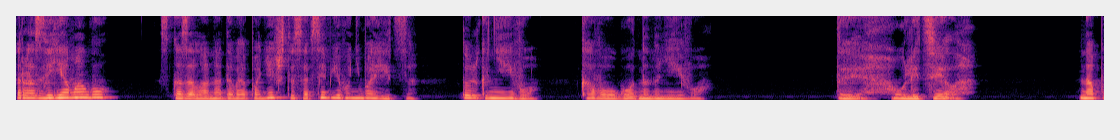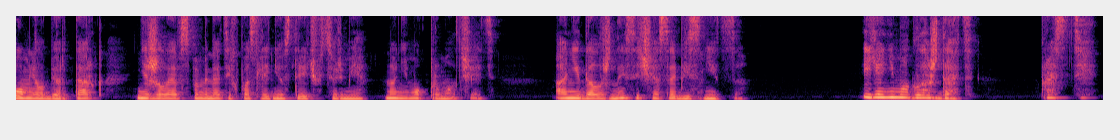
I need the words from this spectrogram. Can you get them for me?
«Разве я могу?» — сказала она, давая понять, что совсем его не боится. Только не его. Кого угодно, но не его. «Ты улетела», — напомнил Бертарк, не желая вспоминать их последнюю встречу в тюрьме, но не мог промолчать. Они должны сейчас объясниться. «И я не могла ждать. Прости».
